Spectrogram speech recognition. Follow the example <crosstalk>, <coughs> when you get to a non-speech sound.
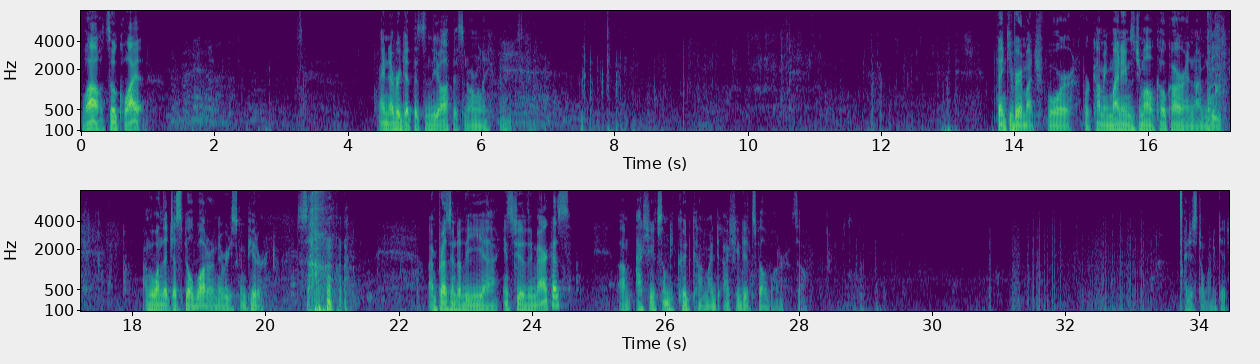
Wow, it's so quiet. I never get this in the office normally. Thank you very much for, for coming. My name is Jamal Khokhar, and I'm the, I'm the one that just spilled water on everybody's computer. So <laughs> I'm president of the uh, Institute of the Americas. Um, actually, if somebody could come, I actually did spill water. So. I just don't want to get.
